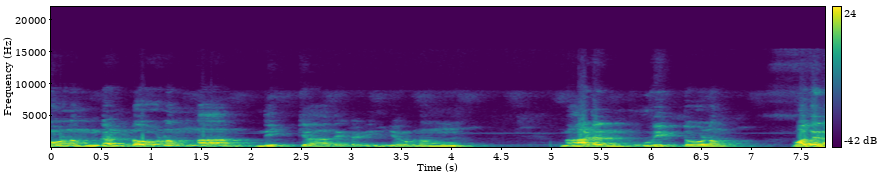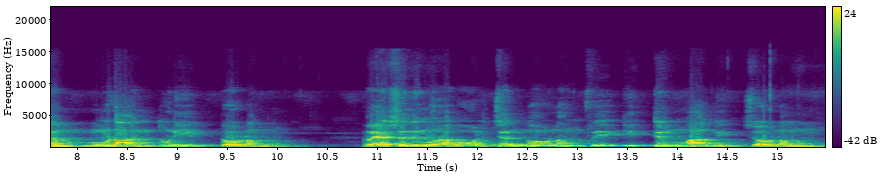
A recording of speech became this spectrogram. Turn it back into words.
ഓണം കണ്ടോണം നാം ഒന്നിക്കാതെ കഴിഞ്ഞോണം. നാടൻ പൂവിട്ടോണം വതനം മൂടാൻ തുണിയിട്ടോണം. റേഷന് മുറപോൽ ചെന്നോണം ഫ്രീ കിറ്റും വാങ്ങിച്ചോണം.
